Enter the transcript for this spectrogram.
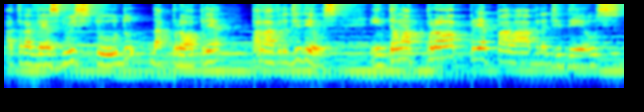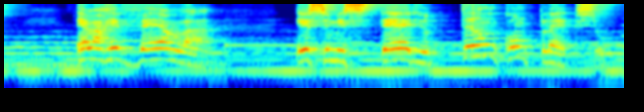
Através do estudo da própria palavra de Deus. Então a própria palavra de Deus, ela revela esse mistério tão complexo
